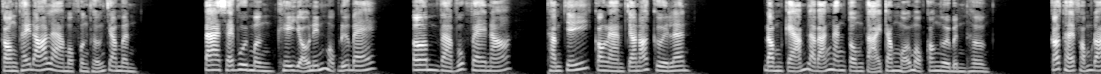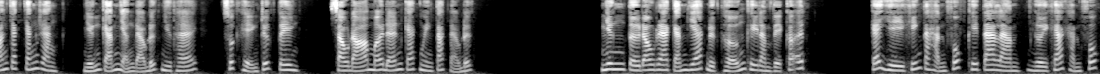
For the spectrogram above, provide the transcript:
còn thấy đó là một phần thưởng cho mình. Ta sẽ vui mừng khi dỗ nín một đứa bé, ôm và vuốt ve nó, thậm chí còn làm cho nó cười lên. Đồng cảm là bản năng tồn tại trong mỗi một con người bình thường. Có thể phỏng đoán chắc chắn rằng những cảm nhận đạo đức như thế xuất hiện trước tiên, sau đó mới đến các nguyên tắc đạo đức. Nhưng từ đâu ra cảm giác được thưởng khi làm việc có ích? Cái gì khiến ta hạnh phúc khi ta làm người khác hạnh phúc?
